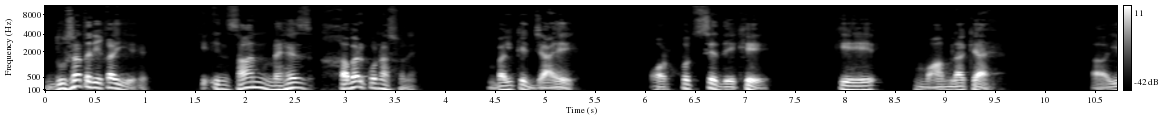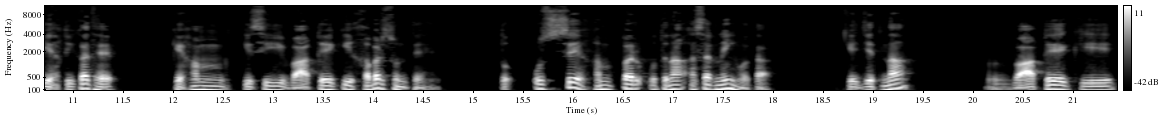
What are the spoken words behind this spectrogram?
दूसरा तरीका ये है कि इंसान महज खबर को ना सुने बल्कि जाए और खुद से देखे कि मामला क्या है। ये हकीकत है कि हम किसी वाक़े की खबर सुनते हैं तो उससे हम पर उतना असर नहीं होता कि जितना वाक़े की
